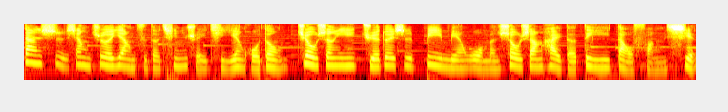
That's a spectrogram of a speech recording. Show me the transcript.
但是像这样子的清水体验活动，救生衣绝对是避免我们受伤害的第一道防线。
